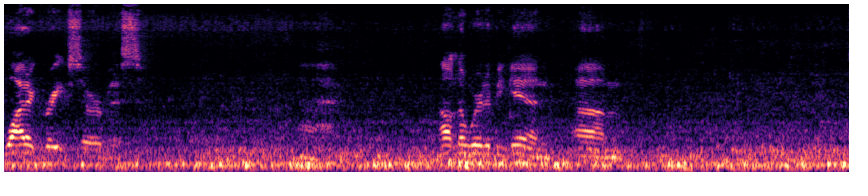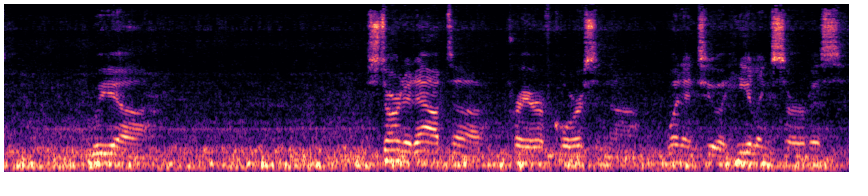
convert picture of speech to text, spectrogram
what a great service! Uh, I don't know where to begin. Um, we uh, started out uh, prayer, of course, and uh, went into a healing service.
